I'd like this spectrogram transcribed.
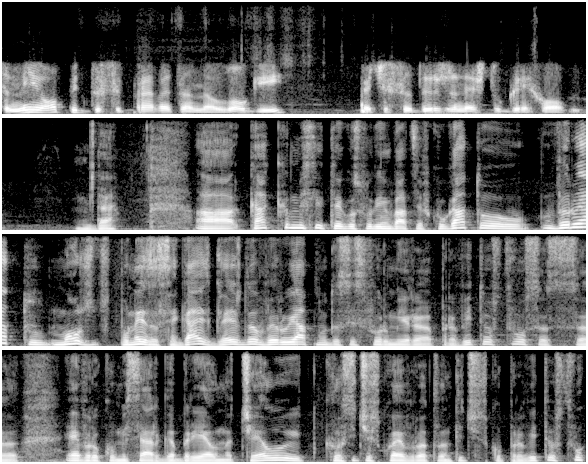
самия опит да се правят аналогии вече съдържа нещо греховно. Да. А, как мислите, господин Вацев, когато вероятно, може, поне за сега изглежда вероятно да се сформира правителство с еврокомисар Габриел начело и класическо евроатлантическо правителство,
